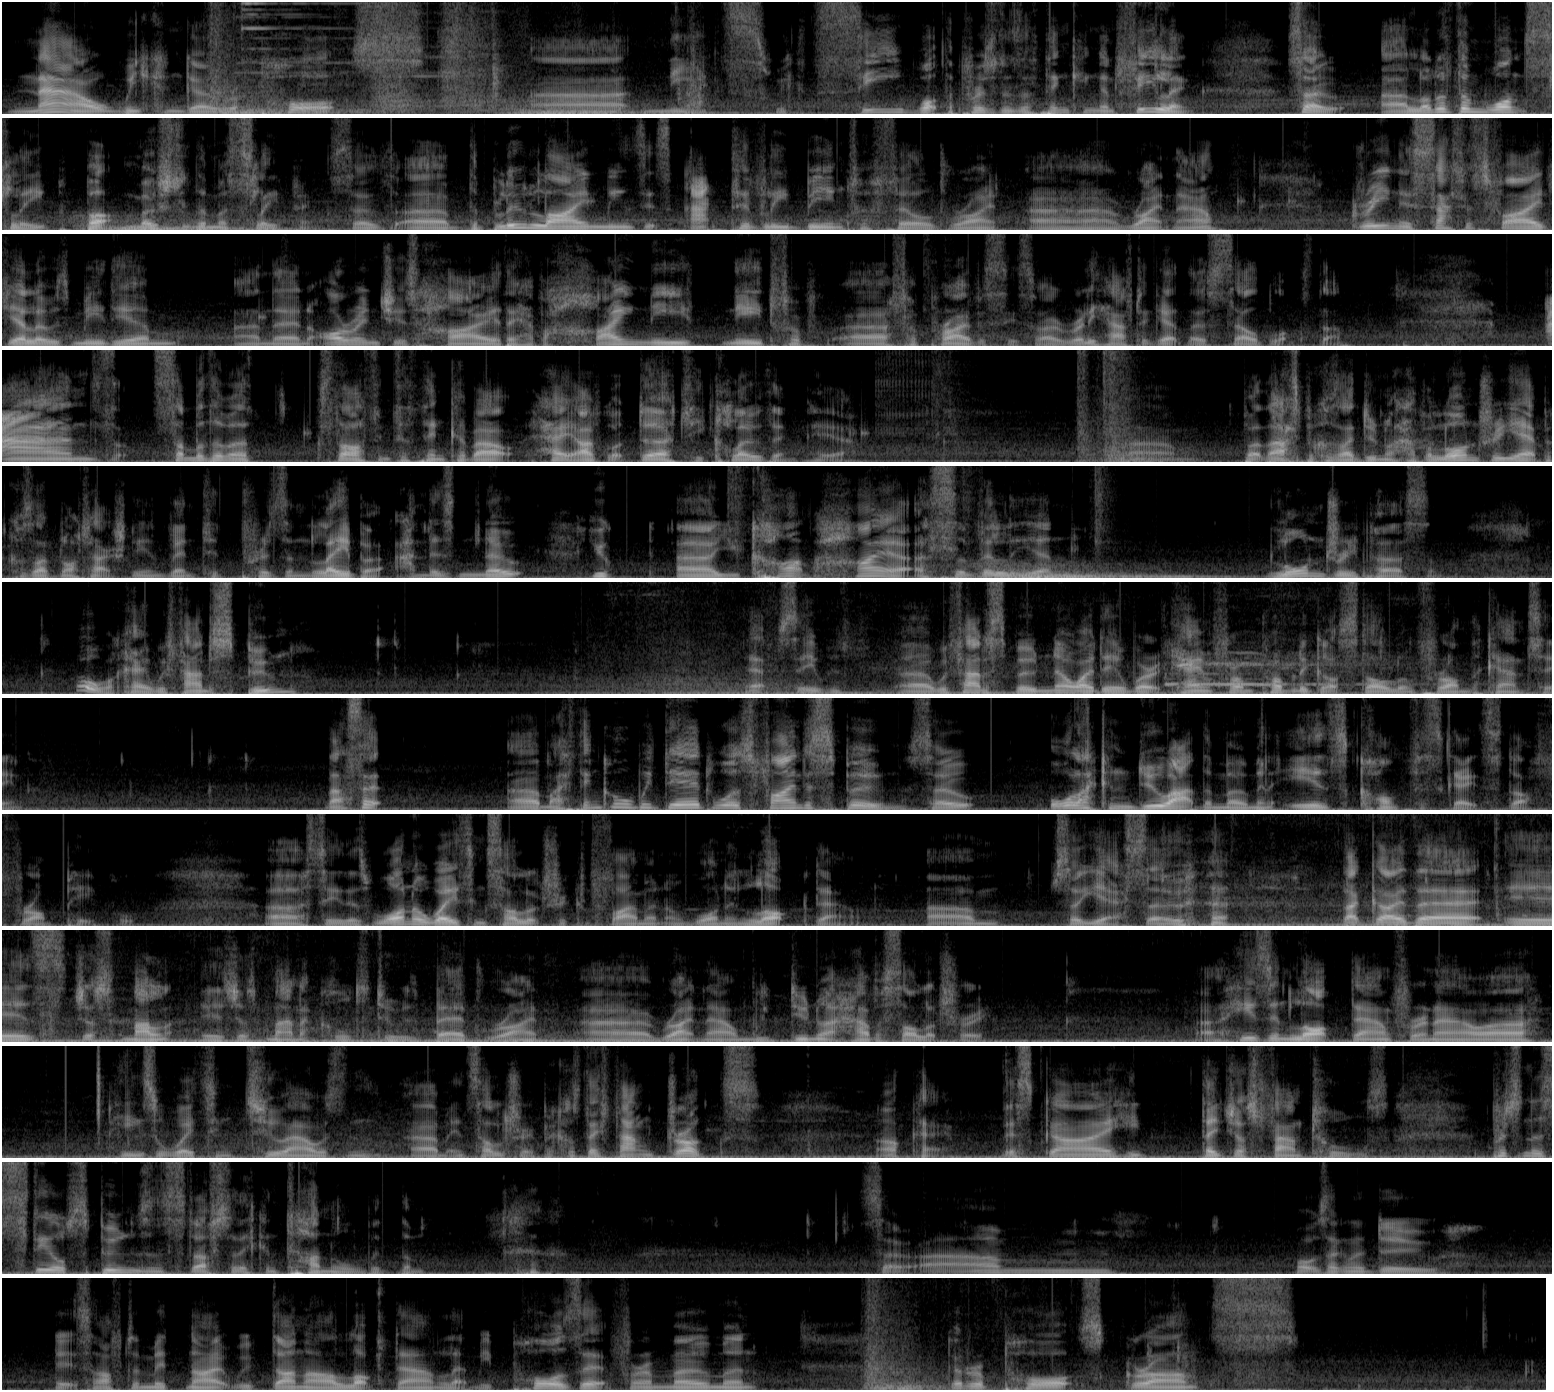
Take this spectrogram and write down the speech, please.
Now we can go reports uh, needs. We can see what the prisoners are thinking and feeling. So, a lot of them want sleep, but most of them are sleeping. So uh, the blue line means it's actively being fulfilled right uh, right now. Green is satisfied, yellow is medium, and then orange is high. They have a high need need for uh, for privacy, so I really have to get those cell blocks done. And some of them are starting to think about, hey, I've got dirty clothing here. Um, but that's because I do not have a laundry yet, because I've not actually invented prison labour, and there's no you uh, you can't hire a civilian laundry person. Oh, okay, we found a spoon. Yep, see, we've, uh, we found a spoon, no idea where it came from, probably got stolen from the canteen. That's it. Um, I think all we did was find a spoon, so all I can do at the moment is confiscate stuff from people. Uh, see, there's one awaiting solitary confinement and one in lockdown. Um, so yeah, so that guy there is just is just manacled to his bed right uh, right now. We do not have a solitary. Uh, he's in lockdown for an hour he's awaiting two hours in, um, in solitary because they found drugs. Okay, this guy, he they just found tools. Prisoners steal spoons and stuff so they can tunnel with them. so, um, what was I going to do? It's after midnight, we've done our lockdown, let me pause it for a moment. Go to reports, grants.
